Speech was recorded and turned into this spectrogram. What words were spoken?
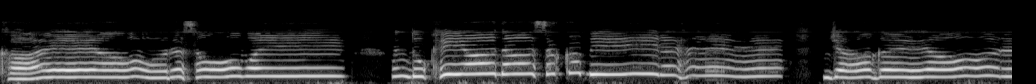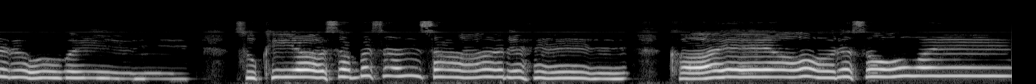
खाए और सोवे दुखिया दास कबीर है, जागे और रोवे सुखिया सब संसार है, खाए और सोवे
